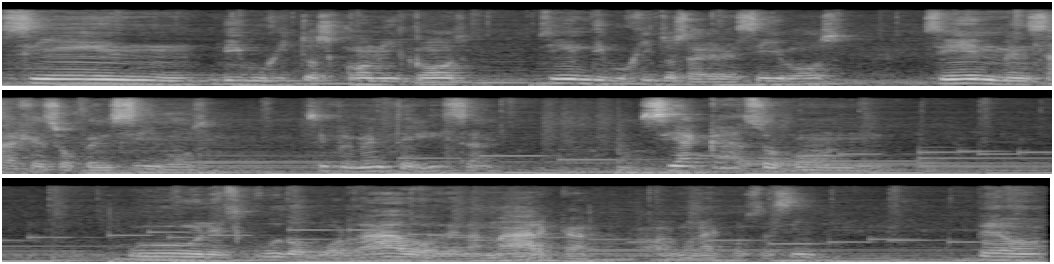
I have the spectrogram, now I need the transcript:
sin dibujitos cómicos, sin dibujitos agresivos, sin mensajes ofensivos, simplemente lisa. Si acaso con un escudo bordado de la marca o alguna cosa así, pero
